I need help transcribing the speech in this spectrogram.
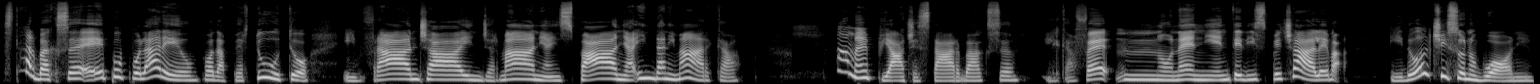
Starbucks è popolare un po' dappertutto, in Francia, in Germania, in Spagna, in Danimarca. A me piace Starbucks. Il caffè non è niente di speciale, ma i dolci sono buoni.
